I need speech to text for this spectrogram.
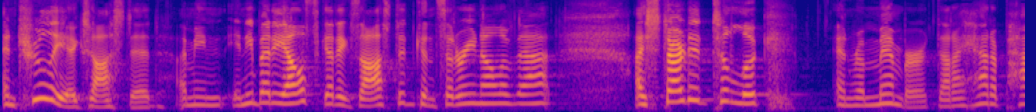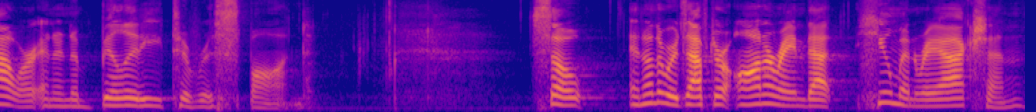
and truly exhausted, I mean, anybody else get exhausted considering all of that? I started to look and remember that I had a power and an ability to respond. So in other words, after honoring that human reaction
